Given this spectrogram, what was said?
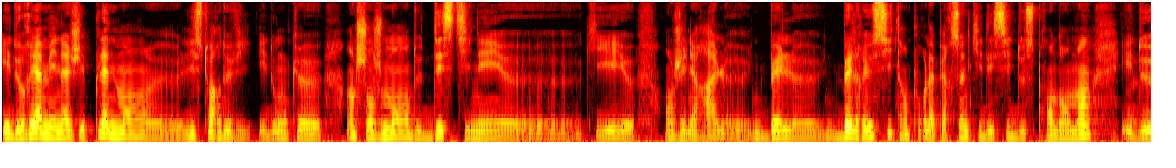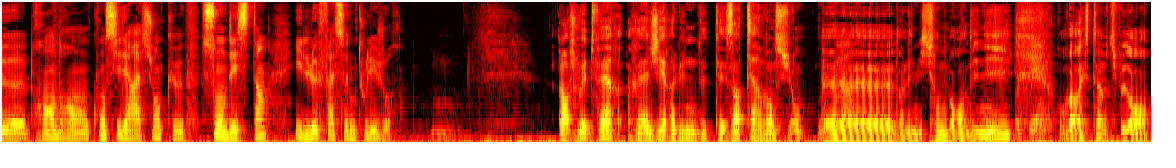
et de réaménager pleinement euh, l'histoire de vie. Et donc euh, un changement de destinée euh, qui est en général une belle, une belle réussite hein, pour la personne qui décide de se prendre en main et de prendre en considération que son destin, il le façonne tous les jours. Alors, je voulais te faire réagir à l'une de tes interventions euh, dans l'émission de Morandini. On va rester un petit peu dans,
